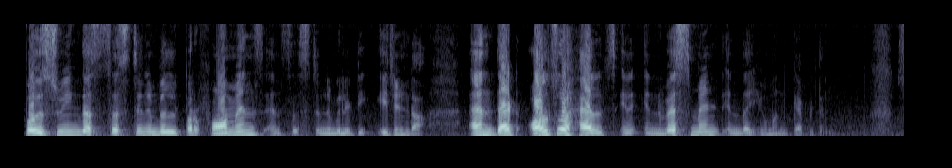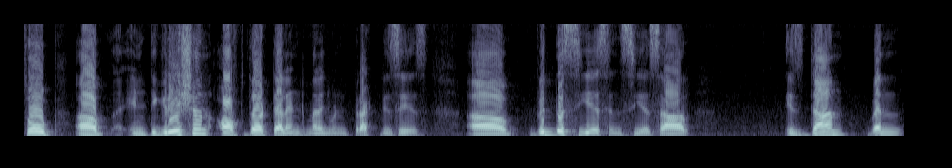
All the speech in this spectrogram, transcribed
pursuing the sustainable performance and sustainability agenda and that also helps in investment in the human capital. So, uh, integration of the talent management practices uh, with the CS and CSR is done when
